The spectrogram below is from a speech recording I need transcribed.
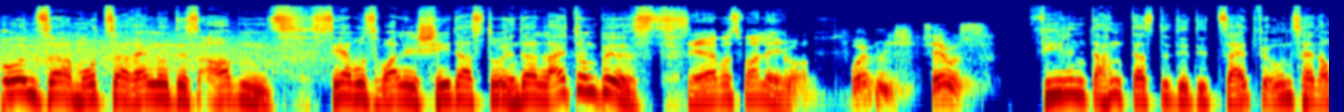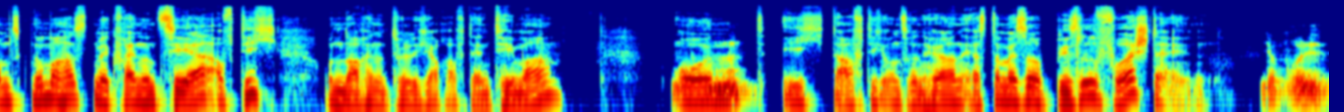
Unser Mozzarella des Abends. Servus, Walle, schön, dass du in der Leitung bist. Servus, Walle. Ja, freut mich. Servus. Vielen Dank, dass du dir die Zeit für uns heute Abend genommen hast. Wir freuen uns sehr auf dich und nachher natürlich auch auf dein Thema. Und Mhm. ich darf dich unseren Hörern erst einmal so ein bisschen vorstellen. Jawohl.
